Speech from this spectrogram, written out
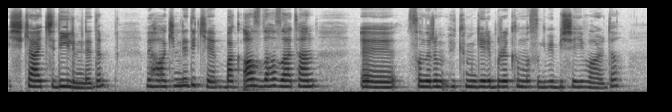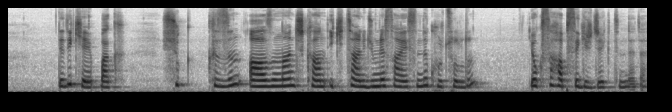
şikayetçi değilim dedim. Ve hakim dedi ki bak az daha zaten e, sanırım hüküm geri bırakılması gibi bir şeyi vardı. Dedi ki bak şu kızın ağzından çıkan iki tane cümle sayesinde kurtuldun. Yoksa hapse girecektin dedi.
